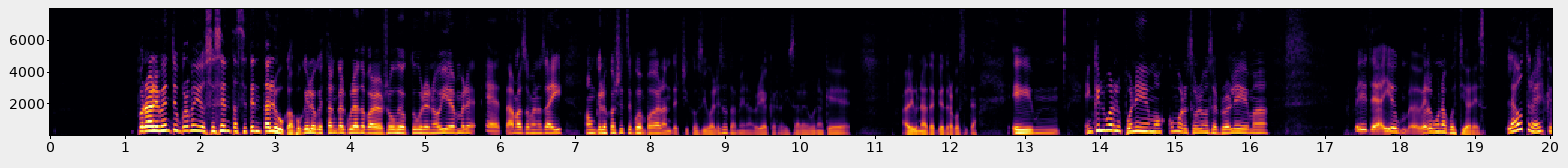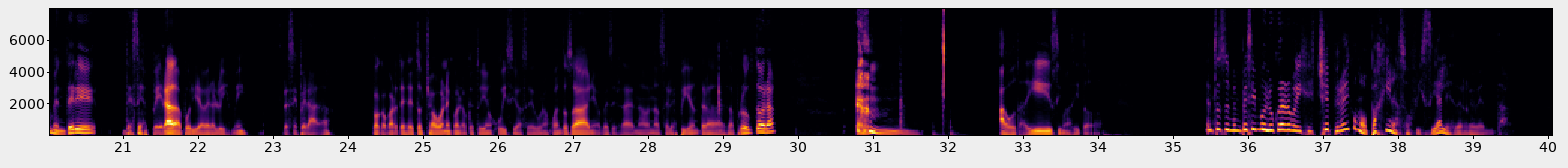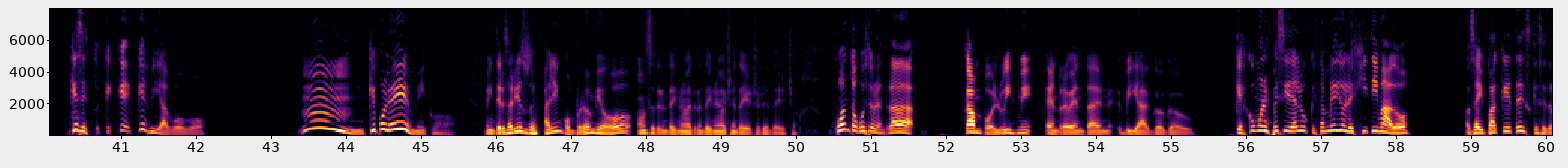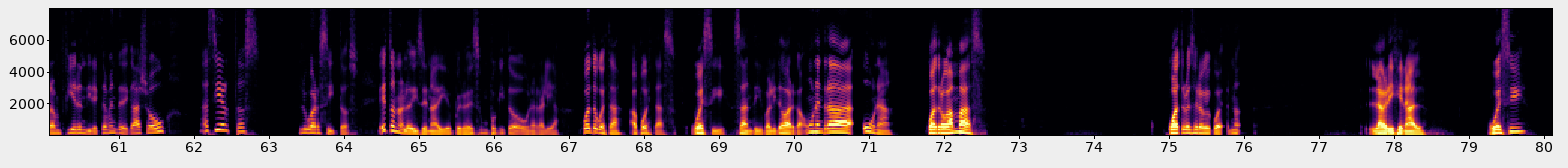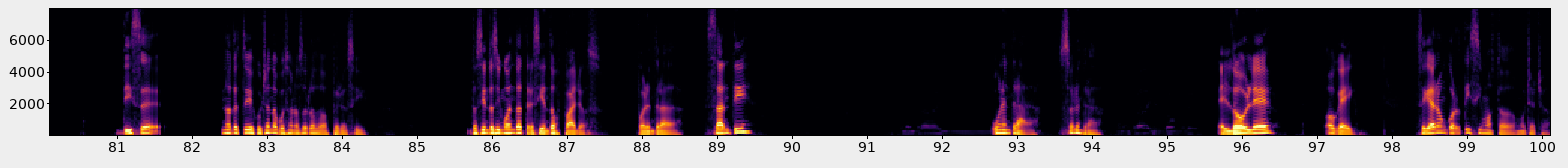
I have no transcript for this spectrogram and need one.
Probablemente un promedio de 60, 70 lucas, porque es lo que están calculando para los shows de octubre, noviembre. Está más o menos ahí. Aunque los calles se pueden pagar antes, chicos. Igual, eso también habría que revisar alguna que alguna que otra cosita. Eh, ¿En qué lugar los ponemos? ¿Cómo resolvemos el problema? Viste, Hay um, algunas cuestiones. La otra es que me enteré, desesperada por ir a ver a Luismi, desesperada, porque aparte es de estos chabones con los que estoy en juicio hace unos cuantos años, veces ya no, no se les pide entrada a esa productora, agotadísimas y todo. Entonces me empecé a involucrar y dije, che, pero hay como páginas oficiales de reventa. ¿Qué es esto? ¿Qué, qué, qué es Viagogo? Mmm, qué polémico. Me interesaría, ¿alguien compró en Viagogo? 11 39 39 88 88. ¿Cuánto cuesta una entrada Campo Luismi en reventa en Viagogo? Que es como una especie de algo que está medio legitimado. O sea, hay paquetes que se transfieren directamente de cada show a ciertos lugarcitos. Esto no lo dice nadie, pero es un poquito una realidad. ¿Cuánto cuesta? Apuestas. Wesi, Santi, Palito Barca. Una entrada, una. ¿Cuatro gambas? Cuatro veces lo que cuesta. No. La original. Wesi dice. No te estoy escuchando, pues son nosotros dos, pero sí. 250, 300 palos por entrada. Santi. Una entrada. Solo entrada. El doble. Ok. Se quedaron cortísimos todos, muchachos.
